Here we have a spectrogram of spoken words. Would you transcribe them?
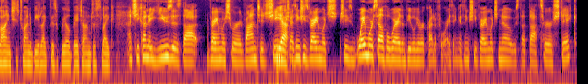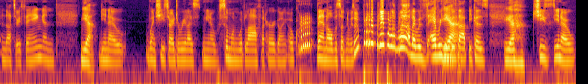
line. She's trying to be like this real bitch. I'm just like, and she kind of uses that very much to her advantage. She, Yeah. I think she's very much, she's way more self aware than people give her credit for. I think, I think she very much knows that that's her shtick and that's her thing. And yeah, you know, when she started to realize, you know, someone would laugh at her going, oh, then all of a sudden it was, oh, and I was everything Yeah. was that because yeah, she's, you know,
